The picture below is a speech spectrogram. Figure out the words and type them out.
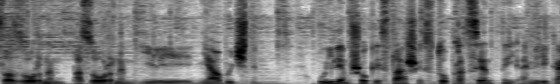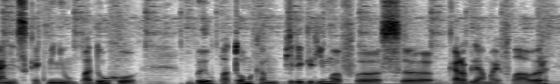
зазорным, позорным или необычным. Уильям Шокли-старший, стопроцентный американец как минимум по духу, был потомком пилигримов э, с корабля Mayflower –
